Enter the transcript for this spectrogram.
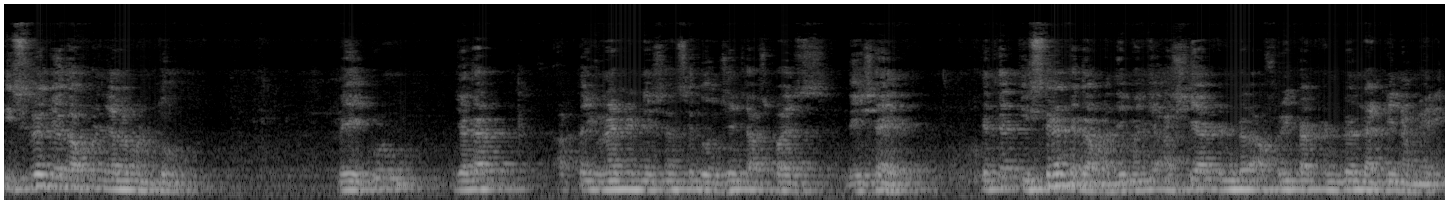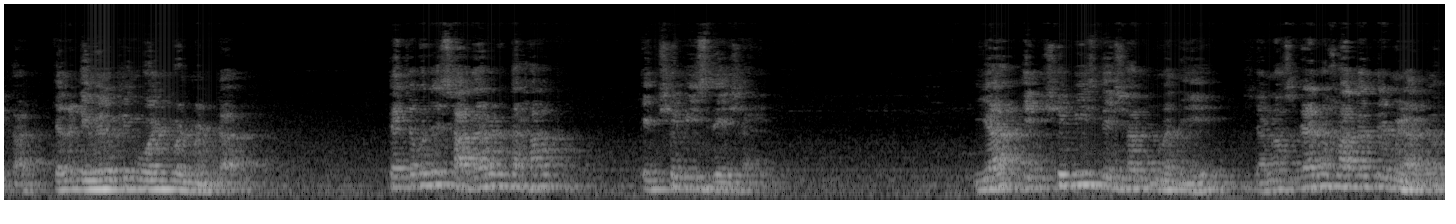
तिसरं जग आपण ज्याला म्हणतो म्हणजे एकूण जगात आता युनायटेड नेशन्सचे दोनशेच्या आसपास देश आहेत. त्याच्या तिसऱ्या जगामध्ये म्हणजे आशिया खंड आफ्रिका खंड लॅटिन अमेरिका त्याला डेव्हलपिंग वर्ल्ड पण म्हणतात. त्याच्यामध्ये साधारणतः एकशे वीस देश आहेत. या एकशे वीस देशांमध्ये ज्यांना सगळ्यांना स्वातंत्र्य मिळालं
